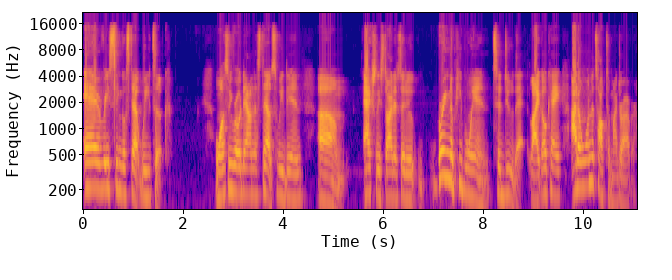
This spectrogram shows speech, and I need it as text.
every single step we took. Once we wrote down the steps, we then, um, actually started to do, bring the people in to do that. Like, okay, I don't want to talk to my driver.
